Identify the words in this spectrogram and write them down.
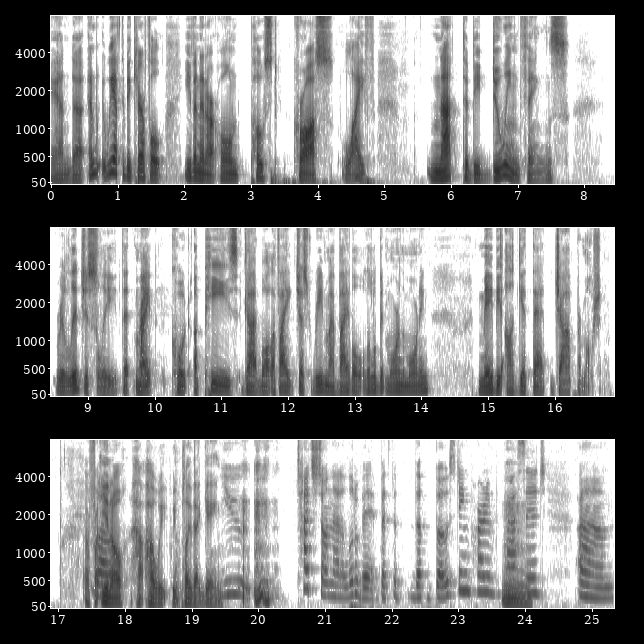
And uh, and we have to be careful, even in our own post-cross life, not to be doing things religiously that might quote appease God. Well, if I just read my Bible a little bit more in the morning, maybe I'll get that job promotion. If I- you know how, how we, we play that game. You, touched on that a little bit, but the the boasting part of the passage, um,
